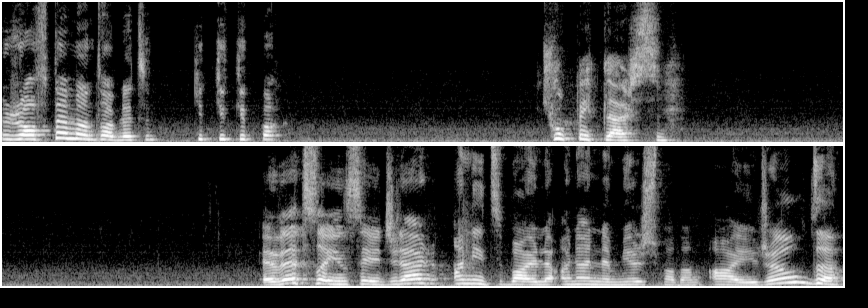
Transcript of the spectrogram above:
Rafta hemen tabletin. Git git git bak. Çok beklersin. Evet sayın seyirciler, an itibariyle anneannem yarışmadan ayrıldı.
